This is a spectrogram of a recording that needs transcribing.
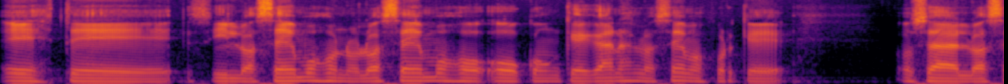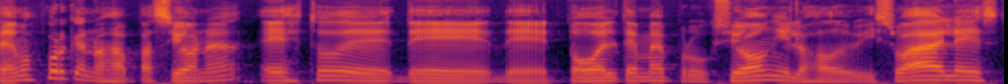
este, si lo hacemos o no lo hacemos o con qué ganas lo hacemos, porque, o sea, lo hacemos porque nos apasiona esto de, de- de todo el tema de producción y los audiovisuales.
